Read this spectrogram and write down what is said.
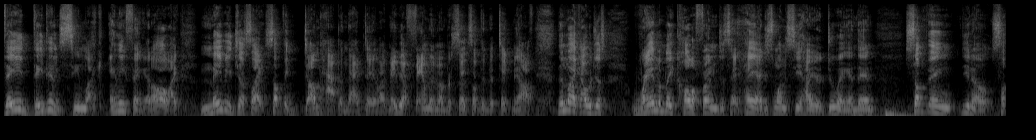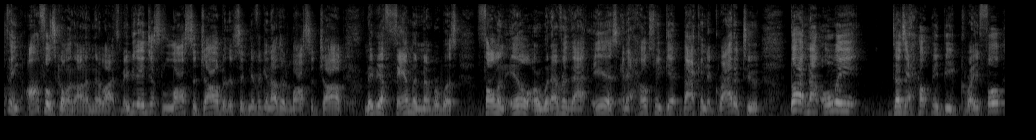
they they didn't seem like anything at all. Like maybe just like something dumb happened that day. Like maybe a family member said something to take me off. Then like I would just randomly call a friend and just say, hey, I just want to see how you're doing. And then something, you know, something awful's going on in their life. Maybe they just lost a job or their significant other lost a job. Maybe a family member was fallen ill or whatever that is. And it helps me get back into gratitude. But not only does it help me be grateful,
